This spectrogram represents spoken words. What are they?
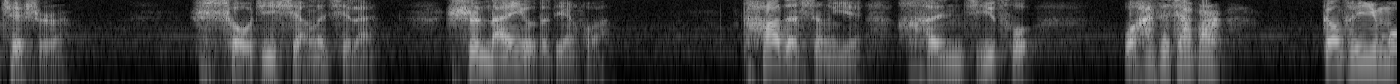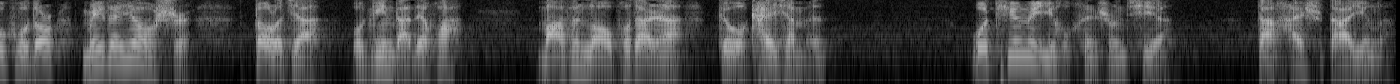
这时，手机响了起来，是男友的电话，他的声音很急促：“我还在加班。”刚才一摸裤兜没带钥匙，到了家我给你打电话，麻烦老婆大人啊给我开一下门。我听了以后很生气啊，但还是答应了。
